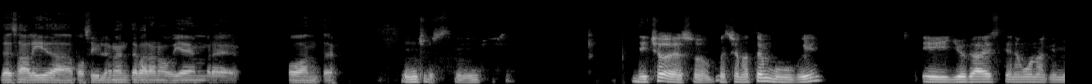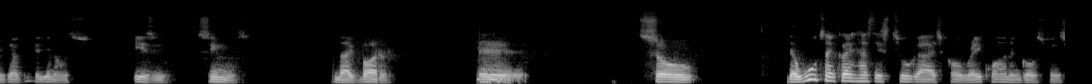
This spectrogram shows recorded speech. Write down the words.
de salida, posiblemente para noviembre o antes. Interesting, interesting. Dicho eso, mencionaste movie y you guys tienen una química que, you know, it's easy, seamless, like butter. Mhm. Eh, so, the Wu-Tang Clan has these two guys called Raekwon and Ghostface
